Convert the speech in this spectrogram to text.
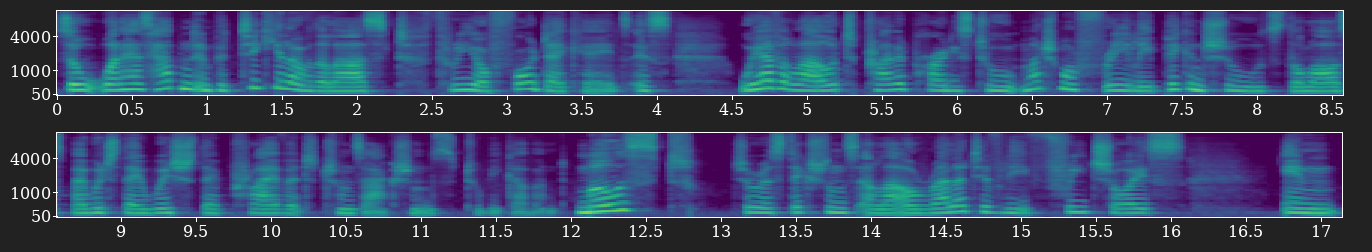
So what has happened in particular over the last three or four decades is we have allowed private parties to much more freely pick and choose the laws by which they wish their private transactions to be governed. Most jurisdictions allow relatively free choice in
